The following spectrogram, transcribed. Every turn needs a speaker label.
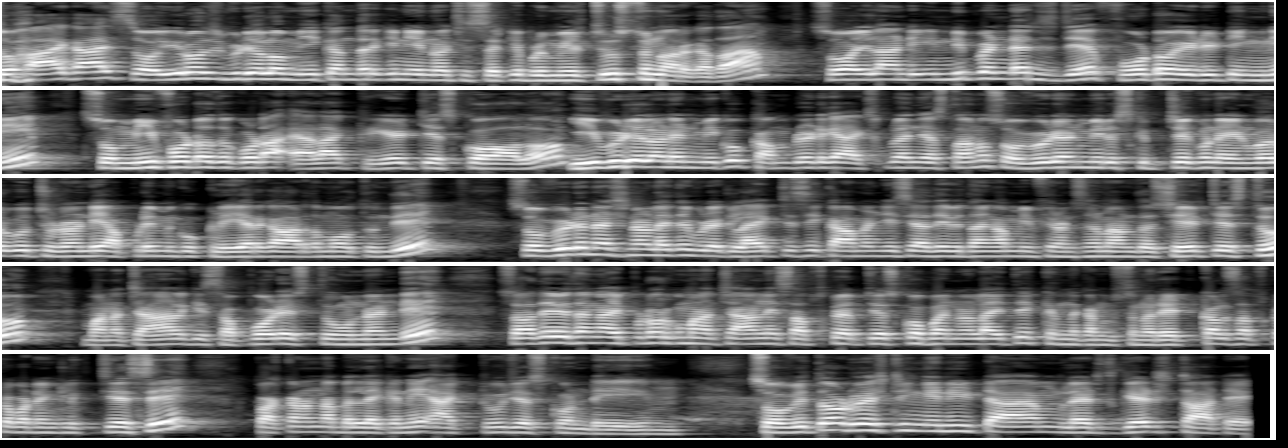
Speaker 1: So hi guys so ఈ రోజు వీడియోలో మీకందరికీ నేను వచ్చేసరికి ఇప్పుడు మీరు చూస్తున్నారు కదా. సో ఇలాంటి ఇండిపెండెన్స్ డే ఫోటో ఎడిటింగ్ని సో మీ ఫోటోతో కూడా ఎలా క్రియేట్ చేసుకోవాలో ఈ వీడియోలో నేను మీకు కంప్లీట్గా ఎక్స్ప్లెయిన్ చేస్తాను. సో వీడియోని మీరు స్కిప్ చేయకుండా ఎన్ని వరకు చూడండి. అప్పుడే మీకు క్లియర్గా అర్థమవుతుంది. సో వీడియో నచ్చినట్లయితే వీడియోకి లైక్ చేసి కామెంట్ చేసి అదేవిధంగా మీ ఫ్రెండ్స్ మనతో షేర్ చేస్తూ మన ఛానల్కి సపోర్ట్ ఇస్తూ ఉండండి. సో అదేవిధంగా ఇప్పటివరకు మన ఛానల్ని సబ్స్క్రైబ్ చేసుకోబడినట్లయితే కింద కనిపిస్తున్న red colour subscribe button click చేసి పక్కన ఉన్న బెల్ ఐకన్ని యాక్టివ్ చేసుకోండి. So without wasting any time let's get started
